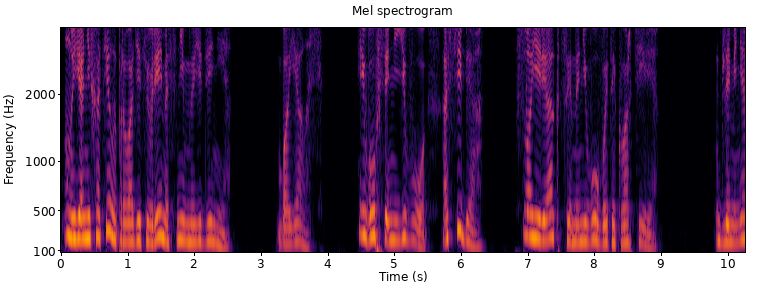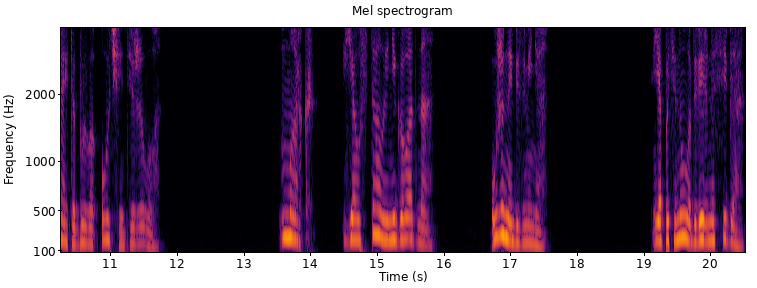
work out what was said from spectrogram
Но я не хотела проводить время с ним наедине. Боялась. И вовсе не его, а себя. Своей реакции на него в этой квартире. Для меня это было очень тяжело. «Марк, я устала и не голодна. Ужинай без меня». Я потянула дверь на себя,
